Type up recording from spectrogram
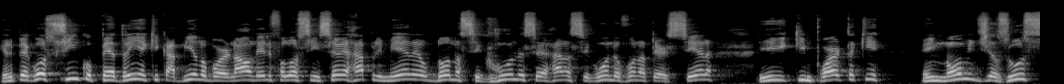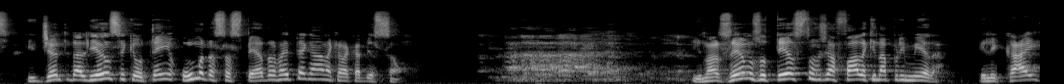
Ele pegou cinco pedrinhas que cabia no bornal nele e falou assim: se eu errar a primeira, eu dou na segunda, se eu errar na segunda, eu vou na terceira. E que importa que, em nome de Jesus e diante da aliança que eu tenho, uma dessas pedras vai pegar naquela cabeção. E nós vemos o texto, já fala que na primeira ele cai.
